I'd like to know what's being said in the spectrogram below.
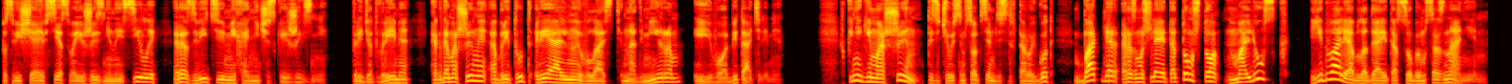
посвящая все свои жизненные силы развитию механической жизни. Придет время, когда машины обретут реальную власть над миром и его обитателями. В книге «Машин» 1872 год Батлер размышляет о том, что моллюск едва ли обладает особым сознанием,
